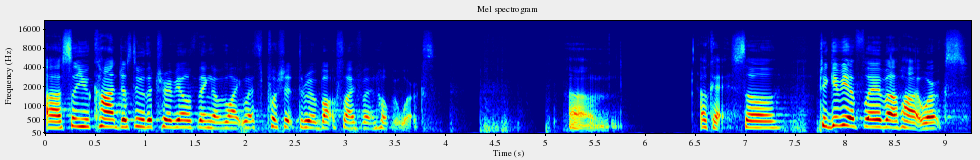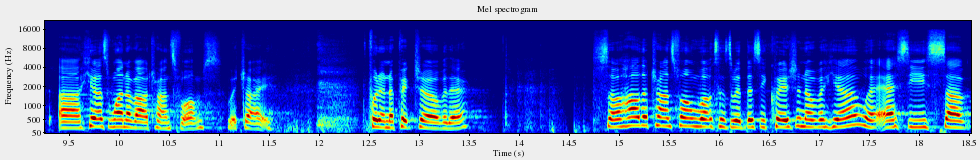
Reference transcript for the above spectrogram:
Uh, so you can't just do the trivial thing of like, let's push it through a block cipher and hope it works. Um, okay, so to give you a flavor of how it works, uh, here's one of our transforms, which I put in a picture over there. So how the transform works is with this equation over here, where SE sub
